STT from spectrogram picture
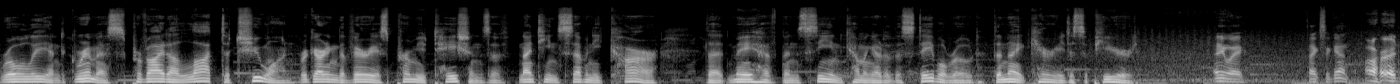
Rowley and Grimace provide a lot to chew on regarding the various permutations of 1970 car that may have been seen coming out of the stable road the night Kerrie disappeared. Anyway, thanks again. All right.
